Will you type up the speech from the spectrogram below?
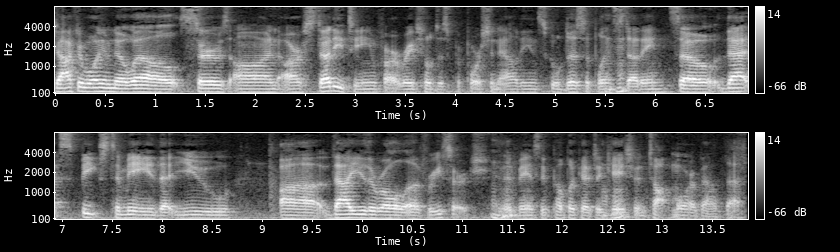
Dr. William Noel serves on our study team for our racial disproportionality and school discipline mm-hmm. study. So that speaks to me that you uh, value the role of research mm-hmm. in advancing public education. Mm-hmm. Talk more about that.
